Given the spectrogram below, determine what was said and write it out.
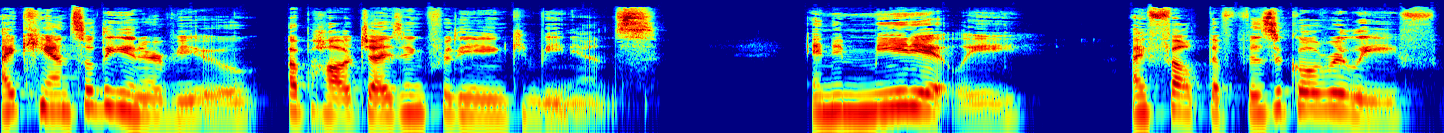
I canceled the interview, apologizing for the inconvenience. And immediately, I felt the physical relief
